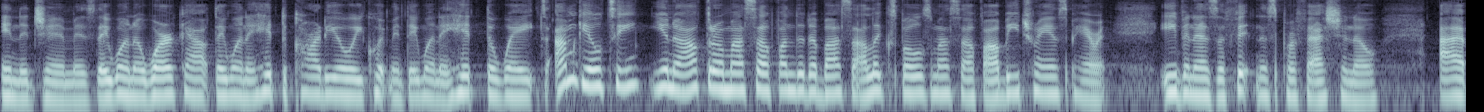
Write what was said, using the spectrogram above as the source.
in the gym is they want to work out, they want to hit the cardio equipment, they want to hit the weights. I'm guilty. You know, I'll throw myself under the bus, I'll expose myself, I'll be transparent. Even as a fitness professional, I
